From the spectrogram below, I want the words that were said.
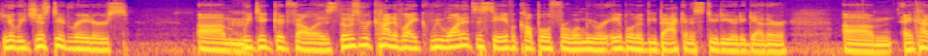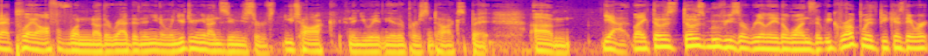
You know, we just did Raiders um, mm. We did Goodfellas. Those were kind of like we wanted to save a couple for when we were able to be back in a studio together. Um, and kind of play off of one another rather than you know when you're doing it on Zoom you sort of you talk and then you wait and the other person talks but um, yeah like those those movies are really the ones that we grew up with because they were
